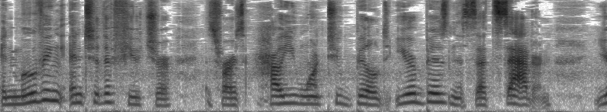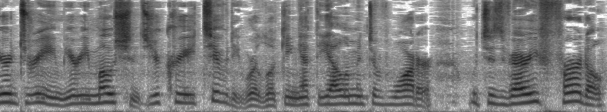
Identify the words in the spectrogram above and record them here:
and moving into the future as far as how you want to build your business. That's Saturn. Your dream, your emotions, your creativity. We're looking at the element of water, which is very fertile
